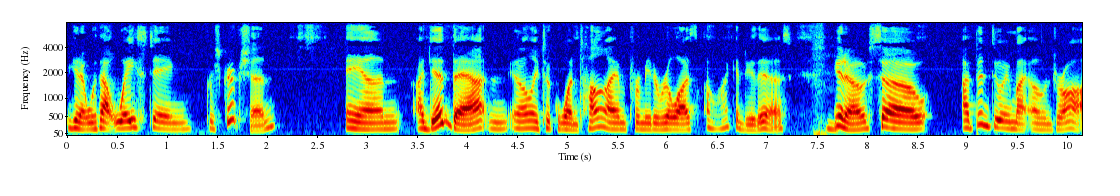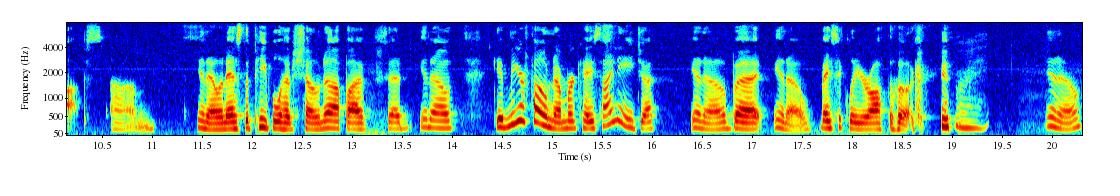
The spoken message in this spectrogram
you know, without wasting prescription. And I did that, and it only took one time for me to realize, oh, I can do this, you know. So I've been doing my own drops, um, you know. And as the people have shown up, I've said, you know, give me your phone number in case I need you, you know. But you know, basically, you're off the hook, right. you know.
